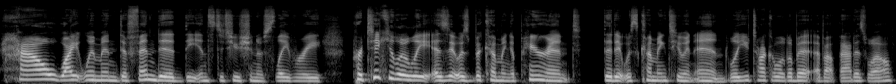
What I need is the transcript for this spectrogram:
how white women defended the institution of slavery, particularly as it was becoming apparent that it was coming to an end. Will you talk a little bit about that as well?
